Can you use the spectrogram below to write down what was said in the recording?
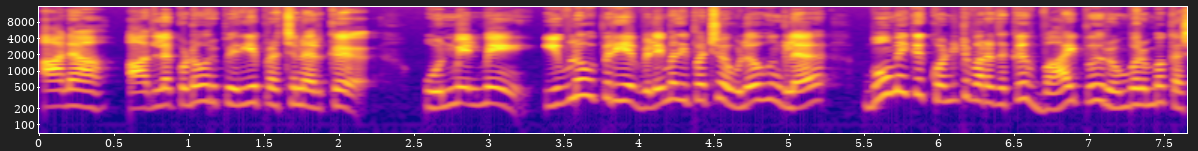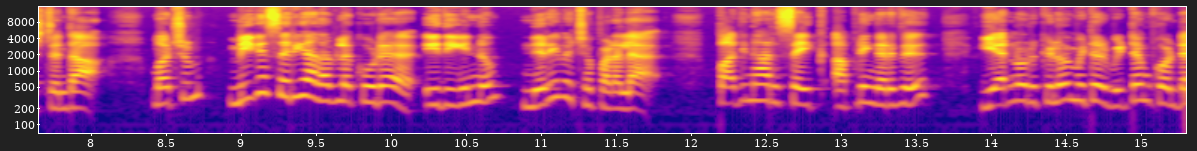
ஆனா அதுல கூட ஒரு பெரிய பிரச்சனை இருக்கு. உண்மையிலுமே இவ்வளவு பெரிய விலைமதிப்பற்ற உலோகங்களை பூமிக்கு கொண்டுட்டு வரதுக்கு வாய்ப்பு ரொம்ப ரொம்ப கஷ்டம்தான் மற்றும் மிக சிறிய அளவுல கூட இது இன்னும் நிறைவேற்றப்படல. பதினாறு சைக் அப்படிங்கிறது இருநூறு கிலோமீட்டர் விட்டம் கொண்ட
